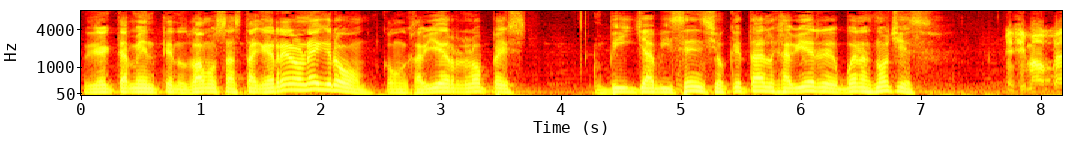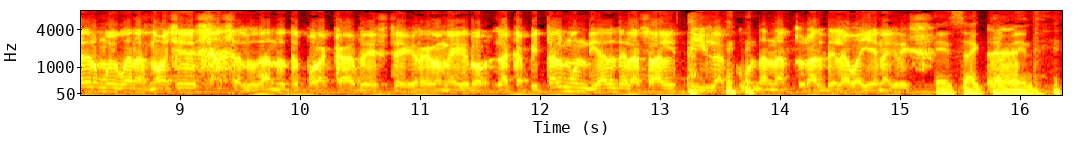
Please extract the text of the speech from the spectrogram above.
Directamente nos vamos hasta Guerrero Negro con Javier López Villavicencio. ¿Qué tal, Javier? Buenas noches. Estimado Pedro, muy buenas noches. Saludándote por acá desde este Guerrero Negro, la capital mundial de la sal y la cuna natural de la ballena gris. Exactamente. Eh,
